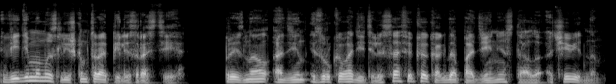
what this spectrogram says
Видимо, мы слишком торопились расти, признал один из руководителей Сафика, когда падение стало очевидным.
